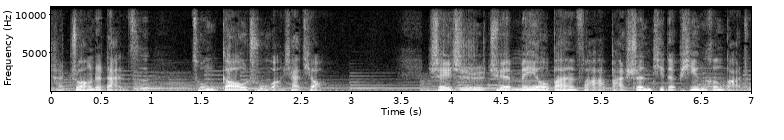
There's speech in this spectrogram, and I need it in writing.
他壮着胆子从高处往下跳，谁知却没有办法把身体的平衡把住，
